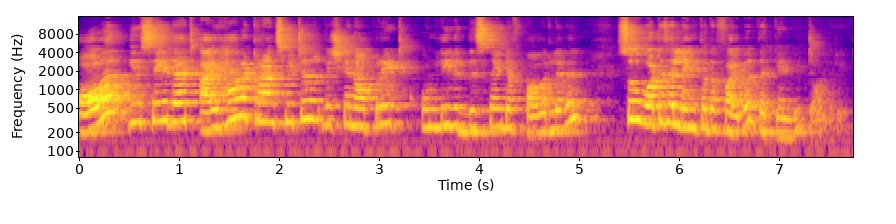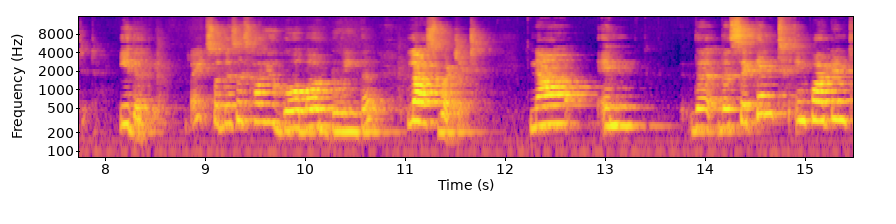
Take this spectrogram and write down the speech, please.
Or you say that I have a transmitter which can operate only with this kind of power level. So what is the length of the fiber that can be tolerated? Either way, right? So this is how you go about doing the loss budget. Now in the, the second important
